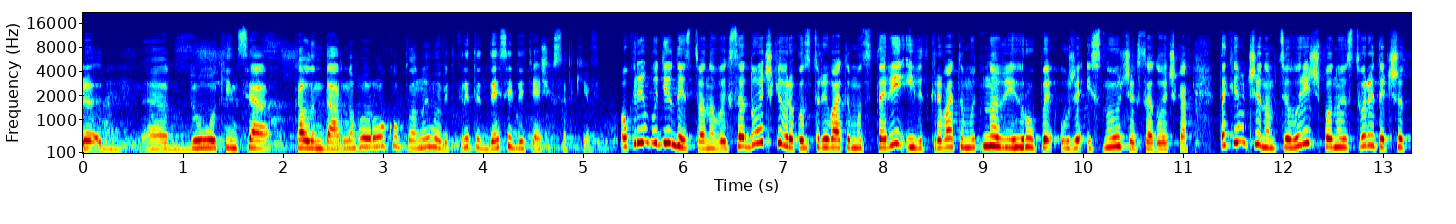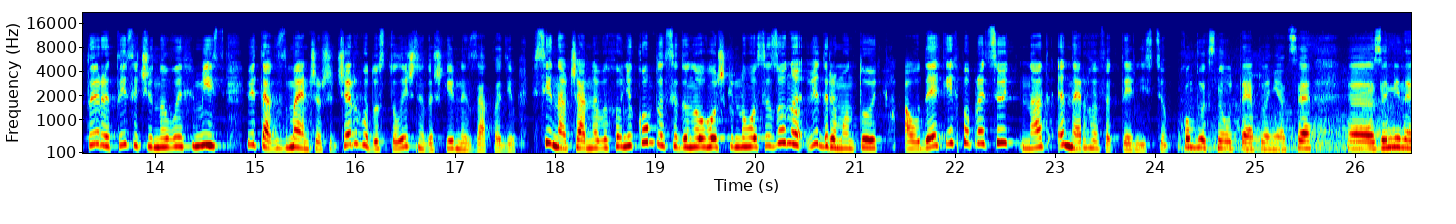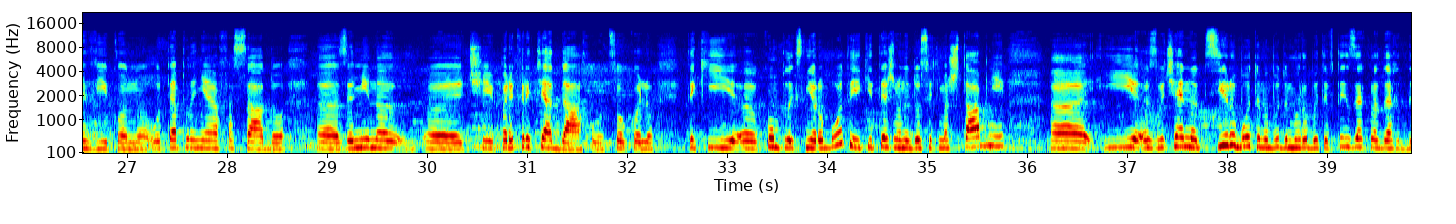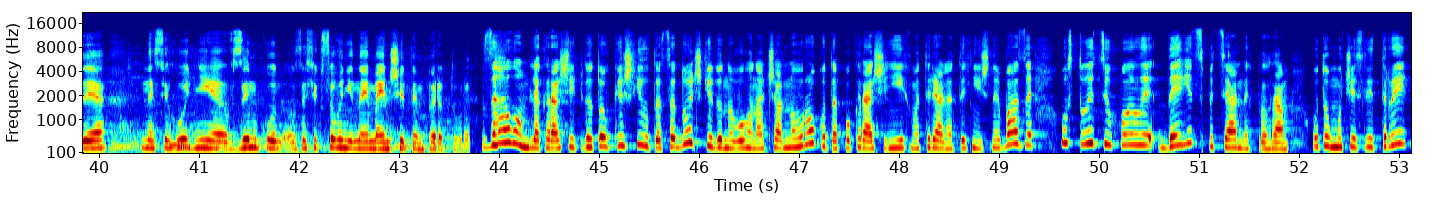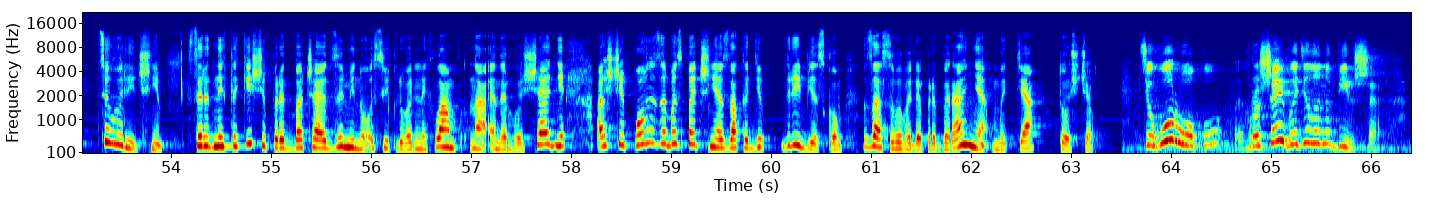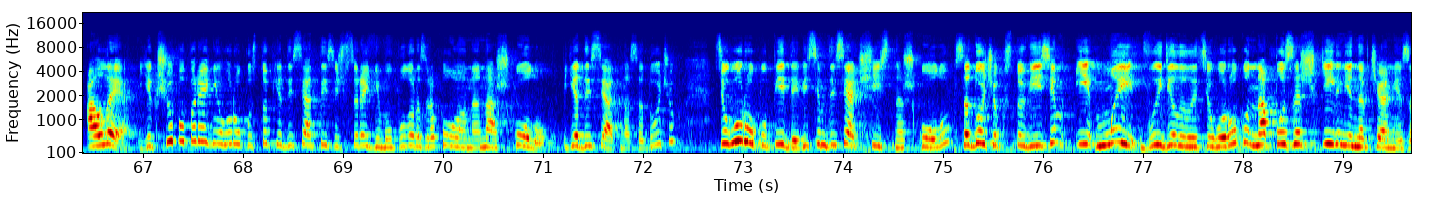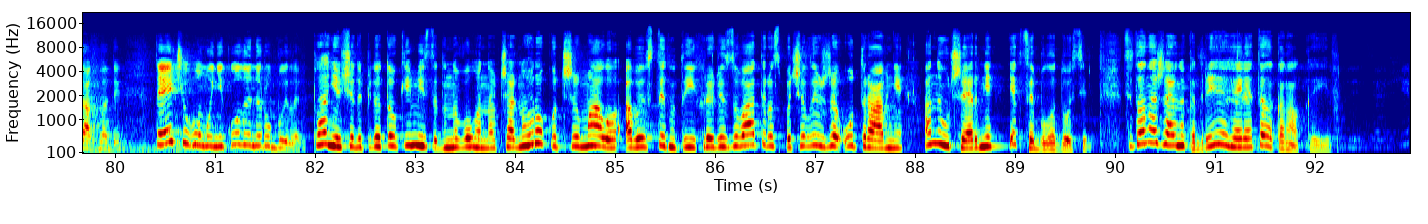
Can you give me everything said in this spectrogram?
до кінця календарного року плануємо відкрити 10 дитячих садків. Окрім будівництва нових садочків, реконструюватимуть старі і відкриватимуть нові групи у вже існуючих садочках. Таким чином, цьогоріч планують створити 4 тисячі нових місць, відтак зменшивши чергу до столичних дошкільних закладів. Всі навчально-виховні комплекси до нового шкільного сезону відремонтують, а у деяких попрацюють над енергоефективністю. Комплексне утеплення це е, заміна вікон, утеплення фасаду, е, заміна е, чи перекриття даху, цоколю. Такі комплексні роботи, які теж вони досить масштабні. І, звичайно, ці роботи ми будемо робити в тих закладах, де на сьогодні взимку зафіксовані найменші температури. Загалом для кращої підготовки шкіл та садочків до нового навчального року та покращення їх матеріально-технічної бази у столиці ухвалили 9 спеціальних програм, у тому числі 3 цьогорічні. Серед них такі, що передбачають заміну освітлювальних ламп на енергощадні, а ще повне забезпечення закладів дріб'язком, засобами для прибирання, миття тощо. Цього року грошей виділено більше. Але якщо попереднього року 150 тисяч в середньому було розраховано на школу, 50 на садочок, цього року піде 86 на школу, садочок 108, і ми виділили цього року на позашкільні навчальні заклади. Те, чого ми ніколи не робили. Планів щодо підготовки міста до нового навчального року чимало, аби встигнути їх реалізувати, розпочали вже у травні, а не у червні, як це було досі. Світлана Жернок, Андрій Геля, телеканал Київ.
